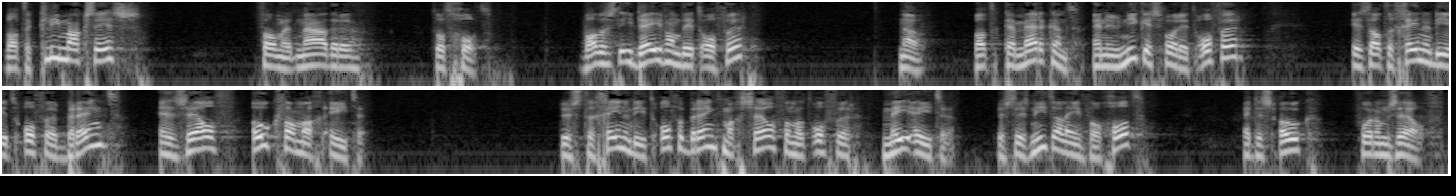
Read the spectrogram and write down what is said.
wat de climax is van het naderen tot God. Wat is het idee van dit offer? Nou, wat kenmerkend en uniek is voor dit offer, is dat degene die het offer brengt er zelf ook van mag eten. Dus degene die het offer brengt mag zelf van het offer mee eten. Dus het is niet alleen voor God, het is ook voor hemzelf.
